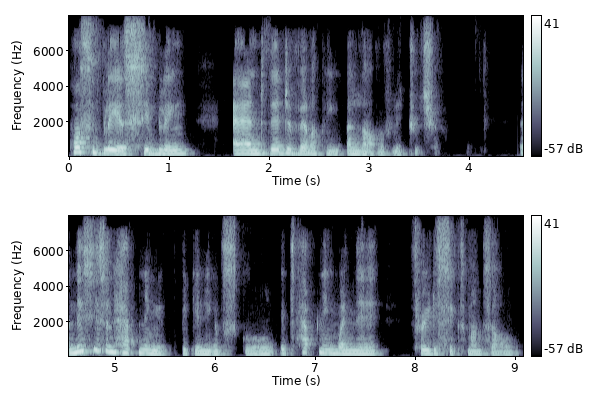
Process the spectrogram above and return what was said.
possibly a sibling, and they're developing a love of literature. And this isn't happening at the beginning of school, it's happening when they're three to six months old.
